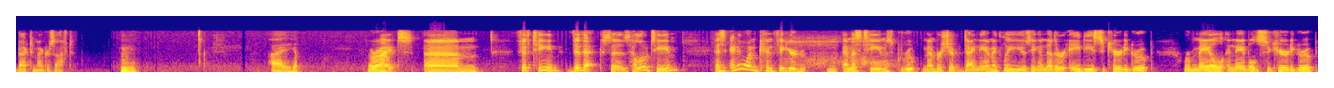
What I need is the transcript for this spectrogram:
back- to Microsoft. Hmm. I yep. All right. Um, 15. Vivek says, Hello, team. Has anyone configured MS Teams group membership dynamically using another AD security group or mail enabled security group?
